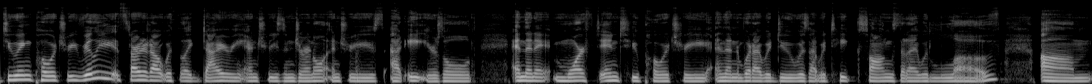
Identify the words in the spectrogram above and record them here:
doing poetry. Really, it started out with like diary entries and journal entries at eight years old. And then it morphed into poetry. And then what I would do was I would take songs that I would love. Um,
